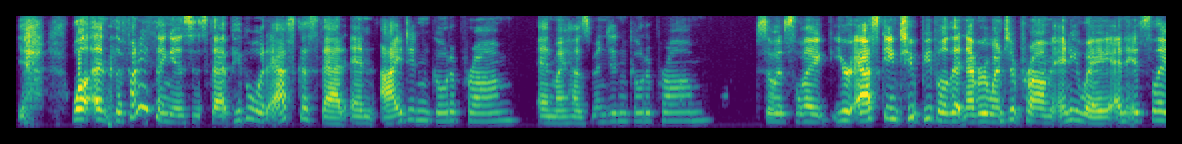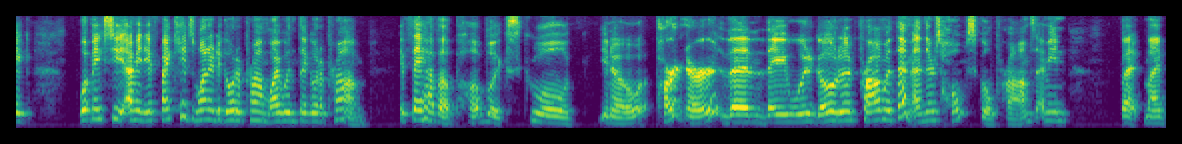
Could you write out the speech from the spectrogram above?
Yeah. Well, and the funny thing is, is that people would ask us that, and I didn't go to prom, and my husband didn't go to prom. So it's like you're asking two people that never went to prom anyway. And it's like, what makes you, I mean, if my kids wanted to go to prom, why wouldn't they go to prom? If they have a public school, you know, partner, then they would go to prom with them. And there's homeschool proms. I mean, but my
